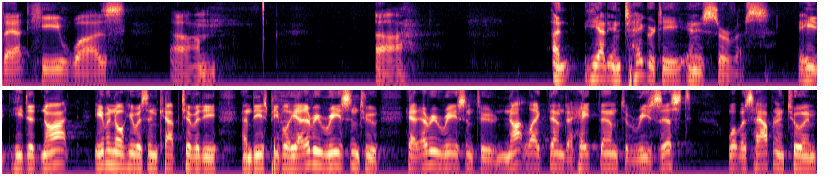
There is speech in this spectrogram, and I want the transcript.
that he was um, uh, he had integrity in his service. He, he did not, even though he was in captivity, and these people, he had every reason to he had every reason to not like them, to hate them, to resist what was happening to him.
